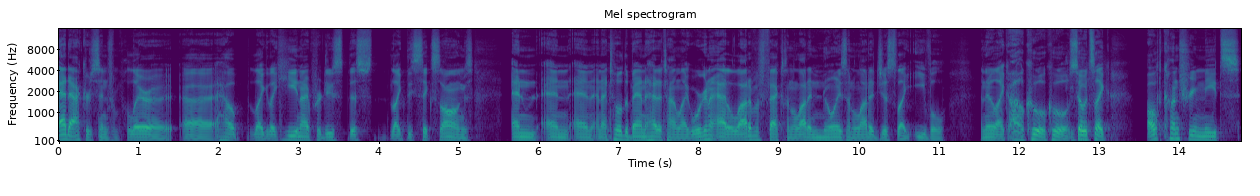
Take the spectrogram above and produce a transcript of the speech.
Ed Ackerson from Polara uh, helped like like he and I produced this like these six songs. And, and and and I told the band ahead of time like we're gonna add a lot of effects and a lot of noise and a lot of just like evil, and they're like oh cool cool so it's like alt country meets,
